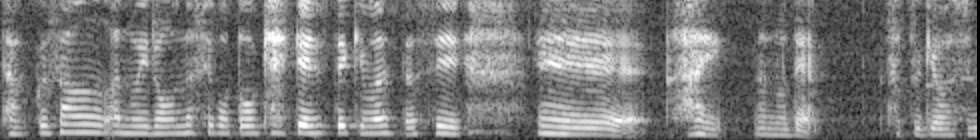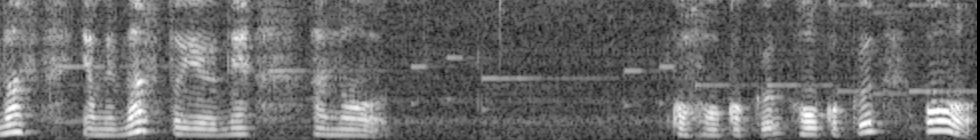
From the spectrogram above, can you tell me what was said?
たくさんあのいろんな仕事を経験してきましたし、えー、はいなので卒業します辞めますというねあのご報告報告を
